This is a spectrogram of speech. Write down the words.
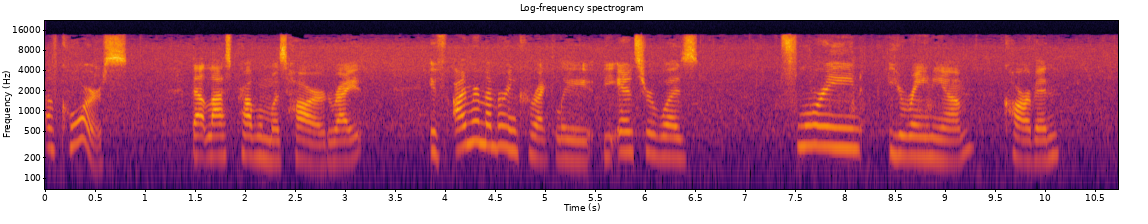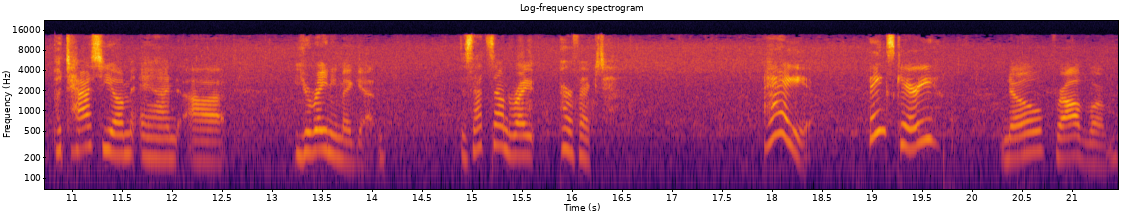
Of course. That last problem was hard, right? If I'm remembering correctly, the answer was fluorine, uranium, carbon, potassium, and uh, uranium again. Does that sound right? Perfect. Hey! Thanks, Carrie. No problem.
